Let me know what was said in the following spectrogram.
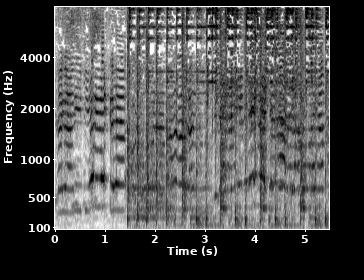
ఇలాగాని పేరు పెట్టరా? రామ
